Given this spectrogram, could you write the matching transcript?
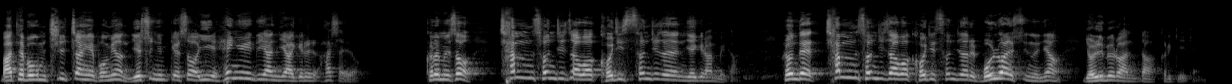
마태복음 7장에 보면 예수님께서 이 행위에 대한 이야기를 하셔요. 그러면서 참 선지자와 거짓 선지자라는 얘기를 합니다. 그런데 참 선지자와 거짓 선지자를 뭘로 할수 있느냐? 열매로 한다. 그렇게 얘기합니다.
